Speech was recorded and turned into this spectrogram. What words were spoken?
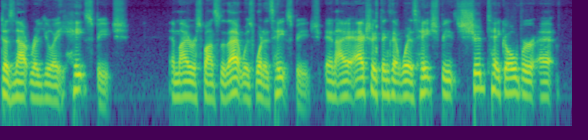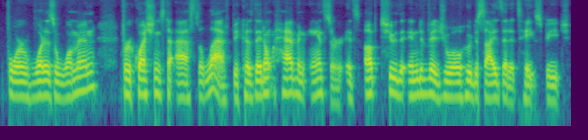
does not regulate hate speech." And my response to that was, what is hate speech? And I actually think that what is hate speech should take over at, for what is a woman for questions to ask the left because they don't have an answer. It's up to the individual who decides that it's hate speech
